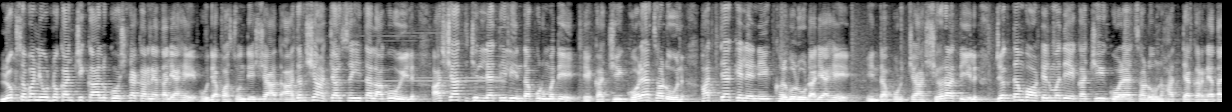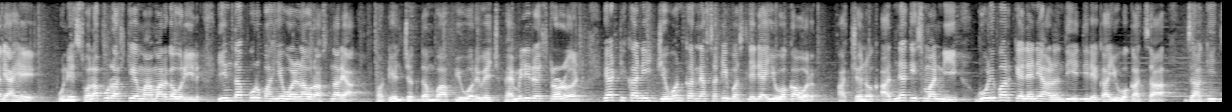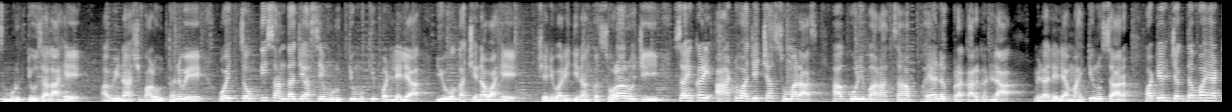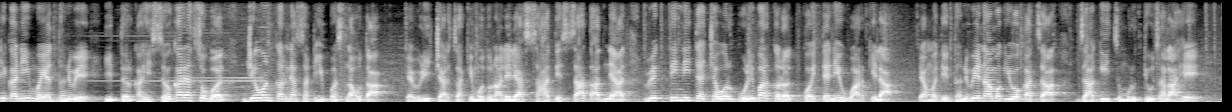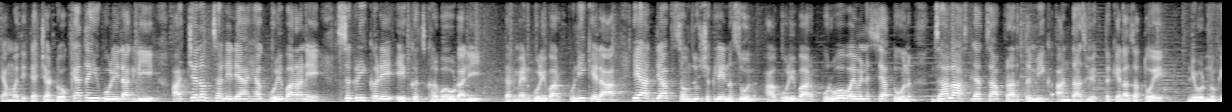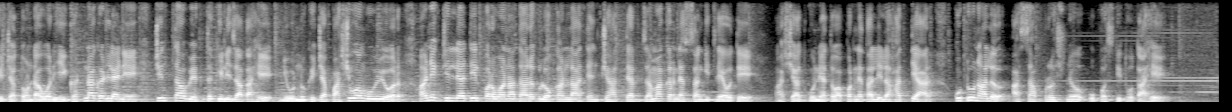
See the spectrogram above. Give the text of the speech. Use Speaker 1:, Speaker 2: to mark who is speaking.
Speaker 1: लोकसभा निवडणुकांची काल घोषणा करण्यात आली आहे. उद्यापासून देशात आदर्श आचारसंहिता लागू होईल अशात जिल्ह्यातील इंदापूरमध्ये एकाची गोळ्या झाडून हत्या केल्याने खळबळ उडाली आहे. इंदापूरच्या शहरातील जगदंबा हॉटेलमध्ये एकाची गोळ्या झाडून हत्या करण्यात आली आहे. पुणे सोलापूर राष्ट्रीय महामार्गावरील इंदापूर बाह्य वळणावर असणाऱ्या hotel Jagdamba pure veg family restaurant या ठिकाणी जेवण करण्यासाठी बसलेल्या युवकावर अचानक अज्ञात इसमांनी गोळीबार केल्याने आळंदी येथील एका युवकाचा जागीच मृत्यू झाला आहे. अविनाश बाळू धनवे वय चौतीस अंदाजे असे मृत्युमुखी पडलेल्या युवकाचे नाव आहे. शनिवारी दिनांक सोळा रोजी सायंकाळी आठ वाजेच्या सुमारास हा गोळीबाराचा भयानक प्रकार घडला. मिळालेल्या माहितीनुसार हॉटेल जगदंबा या ठिकाणी मयत धनवे इतर काही सहकाऱ्यांसोबत जेवण करण्यासाठी बसला होता. त्यावेळी चारचाकीमधून आलेल्या सहा ते सात अज्ञात व्यक्तींनी त्याच्यावर गोळीबार करत कोयत्याने वार केला. यामध्ये धनवे नामक युवकाचा जागीच मृत्यू झाला आहे. त्यामध्ये त्याच्या डोक्यातही गोळी लागली. अचानक झालेल्या ह्या गोळीबाराने सगळीकडे एकच खळबळ उडाली. दरम्यान गोळीबार कुणी केला हे अद्याप समजू शकले नसून हा गोळीबार पूर्व वैमनस्यातून झाला असल्याचा प्राथमिक अंदाज व्यक्त केला जातोय. निवडणुकीच्या तोंडावर ही घटना घडल्याने चिंता व्यक्त केली जात आहे. निवडणुकीच्या पार्श्वभूमीवर अनेक जिल्ह्यातील परवानाधारक लोकांना त्यांचे हत्यार जमा करण्यास सांगितले होते. अशात गुन्ह्यात वापरण्यात आलेलं हत्यार कुठून आलं असा प्रश्न उपस्थित होत आहे.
